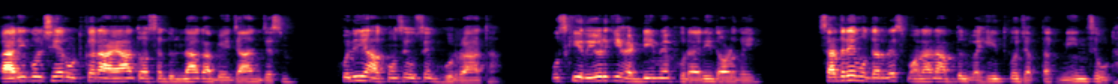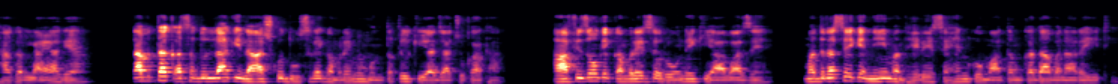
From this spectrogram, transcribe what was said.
قاری گلشیر اٹھ کر آیا تو اسد اللہ کا بے جان جسم کھلی آنکھوں سے اسے گھور رہا تھا۔ اس کی ریڑھ کی ہڈی میں پھریری دوڑ گئی۔ صدر مدرس مولانا عبد الوحید کو جب تک نیند سے اٹھا کر لایا گیا، تب تک اسد اللہ کی لاش کو دوسرے کمرے میں منتقل کیا جا چکا تھا۔ حافظوں کے کمرے سے رونے کی آوازیں مدرسے کے نیم اندھیرے سہن کو ماتم کدا بنا رہی تھی۔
